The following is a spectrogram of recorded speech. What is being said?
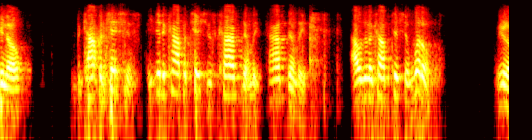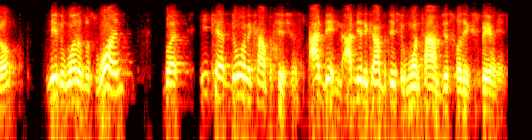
you know, the competitions. He did the competitions constantly, constantly. I was in a competition with him. You know, neither one of us won, but he kept doing the competitions. I didn't. I did the competition one time just for the experience.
